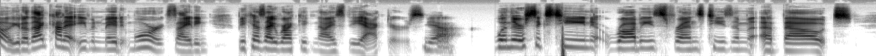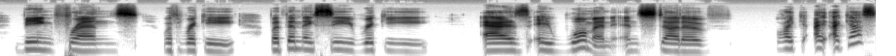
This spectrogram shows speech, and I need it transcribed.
"Oh, you know, that kind of even made it more exciting because I recognized the actors." yeah. when they're 16, Robbie's friends tease him about being friends with Ricky, but then they see Ricky as a woman instead of like I, I guess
